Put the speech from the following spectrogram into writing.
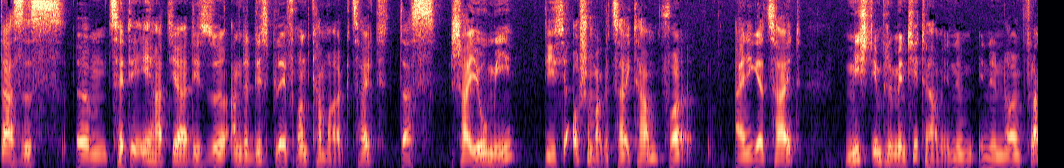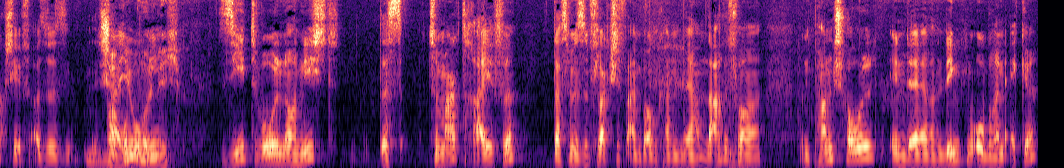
dass es, ähm, ZTE hat ja diese Under-Display-Frontkamera gezeigt, dass Xiaomi, die es ja auch schon mal gezeigt haben, vor einiger Zeit, nicht implementiert haben in dem, in dem neuen Flaggschiff. Also Warum Xiaomi wohl nicht? sieht wohl noch nicht das zur Marktreife, dass man es in ein Flaggschiff einbauen kann. Wir haben nach wie vor ein Punch-Hole in der linken oberen Ecke.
